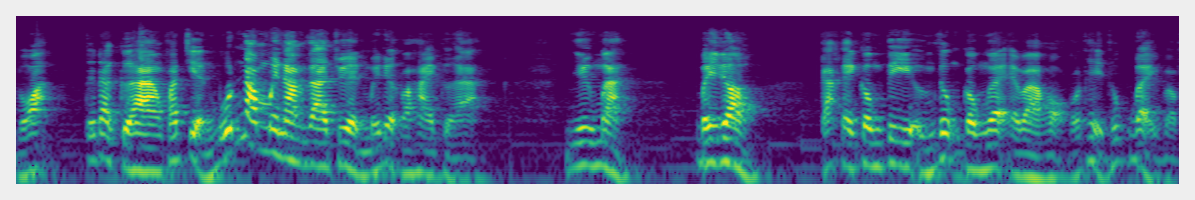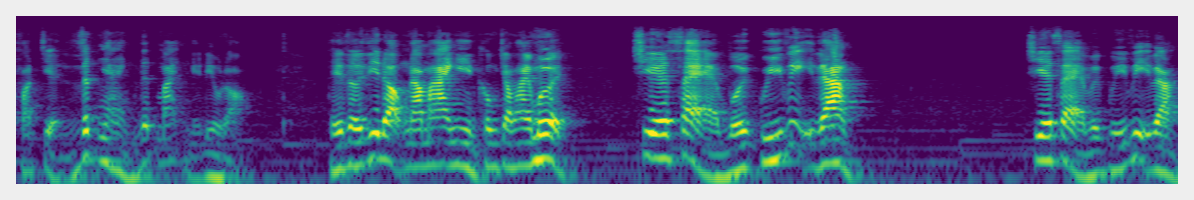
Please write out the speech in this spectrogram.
Đúng không ạ? Tức là cửa hàng phát triển bốn, năm mươi năm gia truyền mới được có hai cửa hàng. Nhưng mà bây giờ, các cái công ty ứng dụng công nghệ và họ có thể thúc đẩy và phát triển rất nhanh, rất mạnh cái điều đó. Thế giới di động năm 2020 chia sẻ với quý vị rằng, chia sẻ với quý vị rằng,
